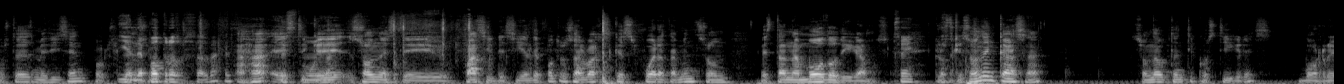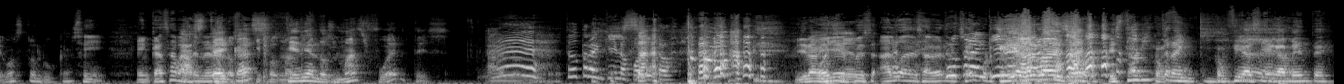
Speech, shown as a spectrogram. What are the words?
ustedes me dicen. Y el de. Potros Salvajes. Ajá, Es este, que son este fáciles. Y el de Potros Salvajes, que es fuera también, son están a modo, digamos. Sí. Los que son en casa son auténticos tigres, borregos Toluca. Sí. En casa va a tener a los Aztecas equipos más tiene a los más fuertes. Eh, tú tranquilo, Polito. Mira, Oye, Michelle. pues algo ha de saber Tú Michelle, porque tranquilo. Sí, Alba es- está bien tranquila. confía ciegamente.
